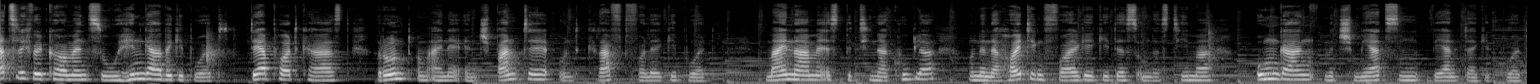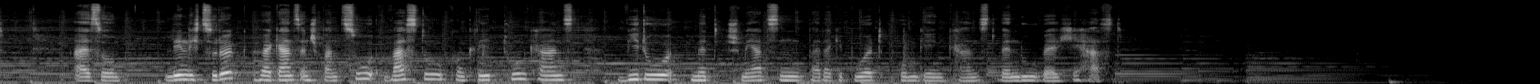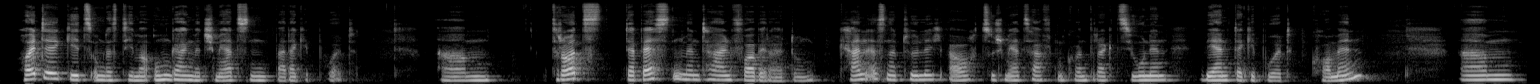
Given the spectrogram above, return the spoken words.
Herzlich willkommen zu Hingabegeburt, der Podcast rund um eine entspannte und kraftvolle Geburt. Mein Name ist Bettina Kugler und in der heutigen Folge geht es um das Thema Umgang mit Schmerzen während der Geburt. Also lehn dich zurück, hör ganz entspannt zu, was du konkret tun kannst, wie du mit Schmerzen bei der Geburt umgehen kannst, wenn du welche hast. Heute geht es um das Thema Umgang mit Schmerzen bei der Geburt. Ähm, trotz der besten mentalen Vorbereitung kann es natürlich auch zu schmerzhaften Kontraktionen während der Geburt kommen. Ähm,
